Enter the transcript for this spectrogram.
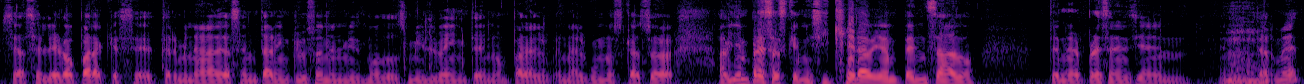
se aceleró para que se terminara de asentar incluso en el mismo 2020, ¿no? Para el- en algunos casos había empresas que ni siquiera habían pensado tener presencia en. Internet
